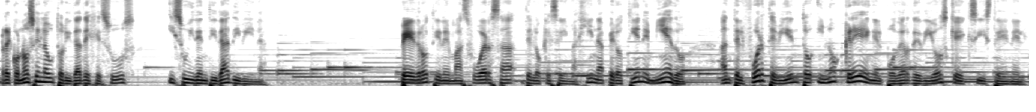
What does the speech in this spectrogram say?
reconocen la autoridad de Jesús y su identidad divina. Pedro tiene más fuerza de lo que se imagina, pero tiene miedo ante el fuerte viento y no cree en el poder de Dios que existe en él.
